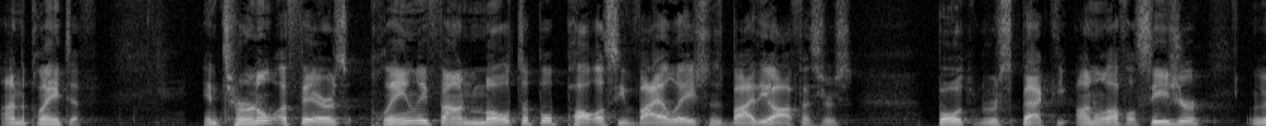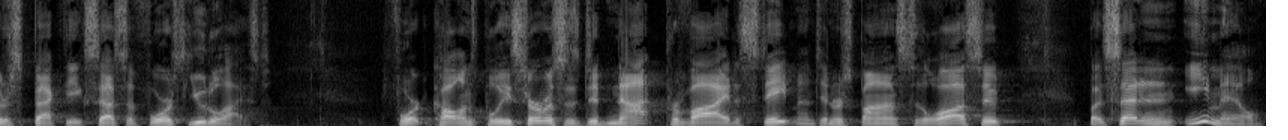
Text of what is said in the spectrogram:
on the plaintiff. Internal Affairs plainly found multiple policy violations by the officers, both with respect to the unlawful seizure and with respect to the excessive force utilized. Fort Collins Police Services did not provide a statement in response to the lawsuit, but said in an email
